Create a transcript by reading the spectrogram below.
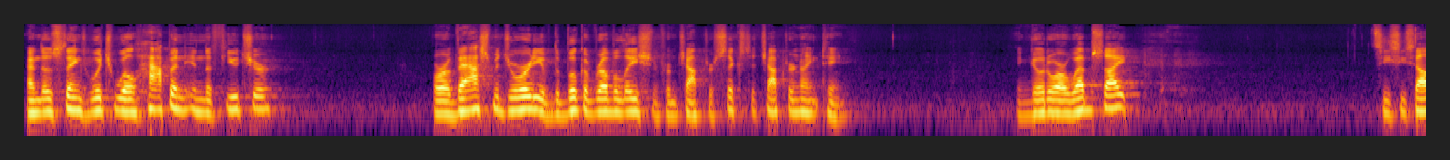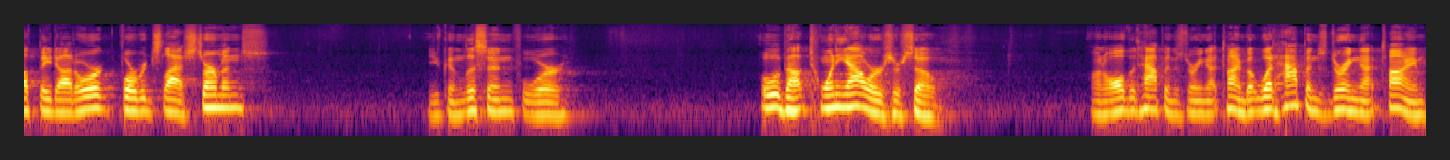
and those things which will happen in the future, or a vast majority of the book of Revelation from chapter 6 to chapter 19. You can go to our website, ccsouthbay.org forward slash sermons. You can listen for, oh, about 20 hours or so on all that happens during that time. But what happens during that time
